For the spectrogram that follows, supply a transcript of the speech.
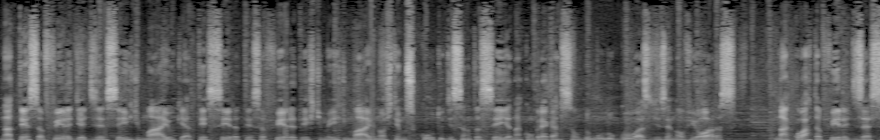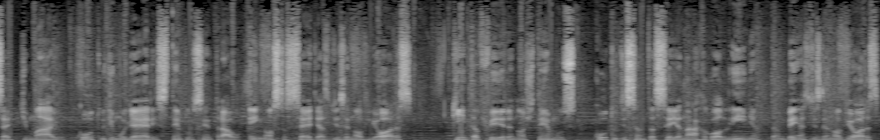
Na terça-feira, dia 16 de maio, que é a terceira terça-feira deste mês de maio, nós temos culto de Santa Ceia na congregação do Mulugu às 19 horas. Na quarta-feira, 17 de maio, culto de mulheres, Templo Central em nossa sede às 19 horas. Quinta-feira nós temos culto de Santa Ceia na Argolinha, também às 19 horas.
